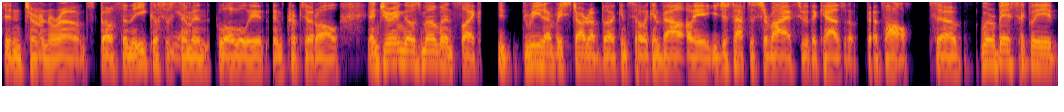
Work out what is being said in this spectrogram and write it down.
didn't turn around, both in the ecosystem yeah. and globally in, in crypto at all. And during those moments, like you read every startup book in Silicon Valley, you just have to survive through the chasm. That's all. So we were basically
